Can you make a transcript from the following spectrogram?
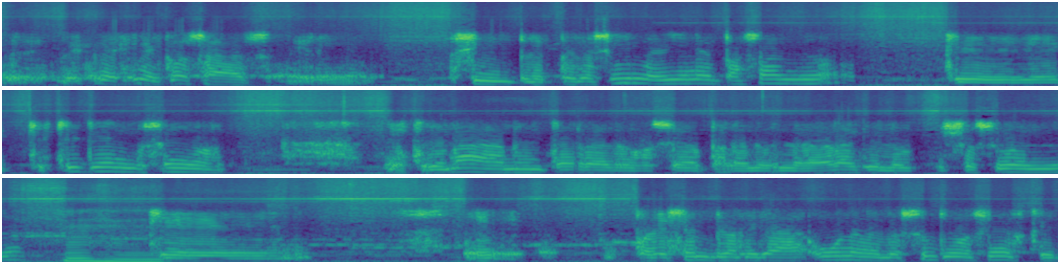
de- de- de cosas eh, simples, pero sí me viene pasando que, que estoy teniendo sueños extremadamente raros, o sea, para lo- la verdad que lo que yo sueño, que, eh, por ejemplo, mira, uno de los últimos sueños que,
